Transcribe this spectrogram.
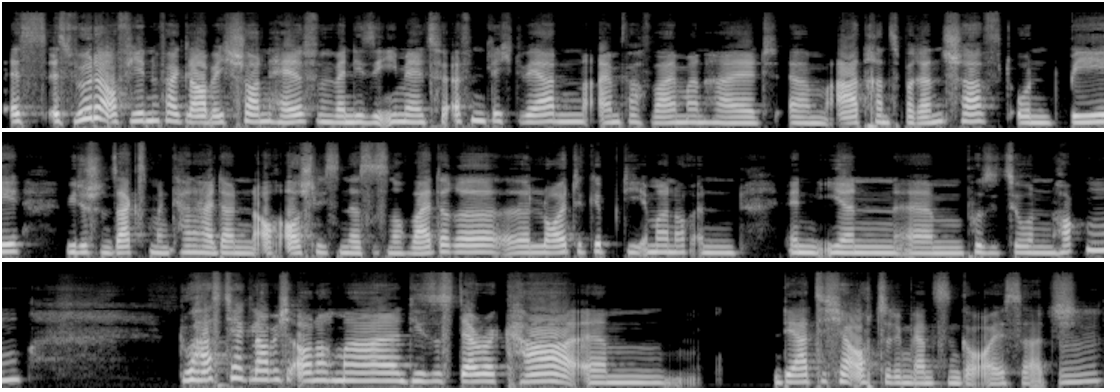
es, es würde auf jeden Fall, glaube ich, schon helfen, wenn diese E-Mails veröffentlicht werden, einfach weil man halt ähm, A, Transparenz schafft und B, wie du schon sagst, man kann halt dann auch ausschließen, dass es noch weitere äh, Leute gibt, die immer noch in, in ihren ähm, Positionen hocken. Du hast ja, glaube ich, auch noch mal dieses Derek Carr, ähm, der hat sich ja auch zu dem Ganzen geäußert. Mhm.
